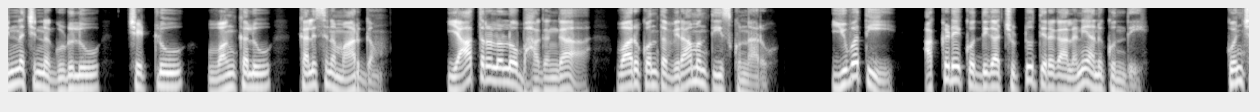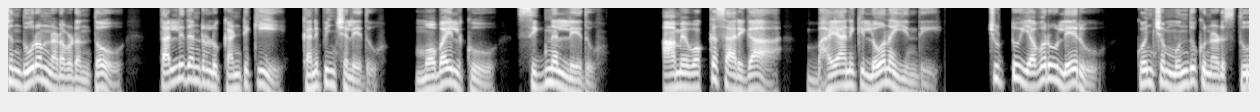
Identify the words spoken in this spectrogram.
చిన్న చిన్న గుడులు చెట్లు వంకలు కలిసిన మార్గం. యాత్రలలో భాగంగా వారు కొంత విరామం తీసుకున్నారు. యువతి అక్కడే కొద్దిగా చుట్టూ తిరగాలని అనుకుంది. కొంచెం దూరం నడవడంతో తల్లిదండ్రులు కంటికి కనిపించలేదు. మొబైల్కు సిగ్నల్ లేదు. ఆమె ఒక్కసారిగా భయానికి లోనయ్యింది. చుట్టూ ఎవరూ లేరు. కొంచెం ముందుకు నడుస్తూ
